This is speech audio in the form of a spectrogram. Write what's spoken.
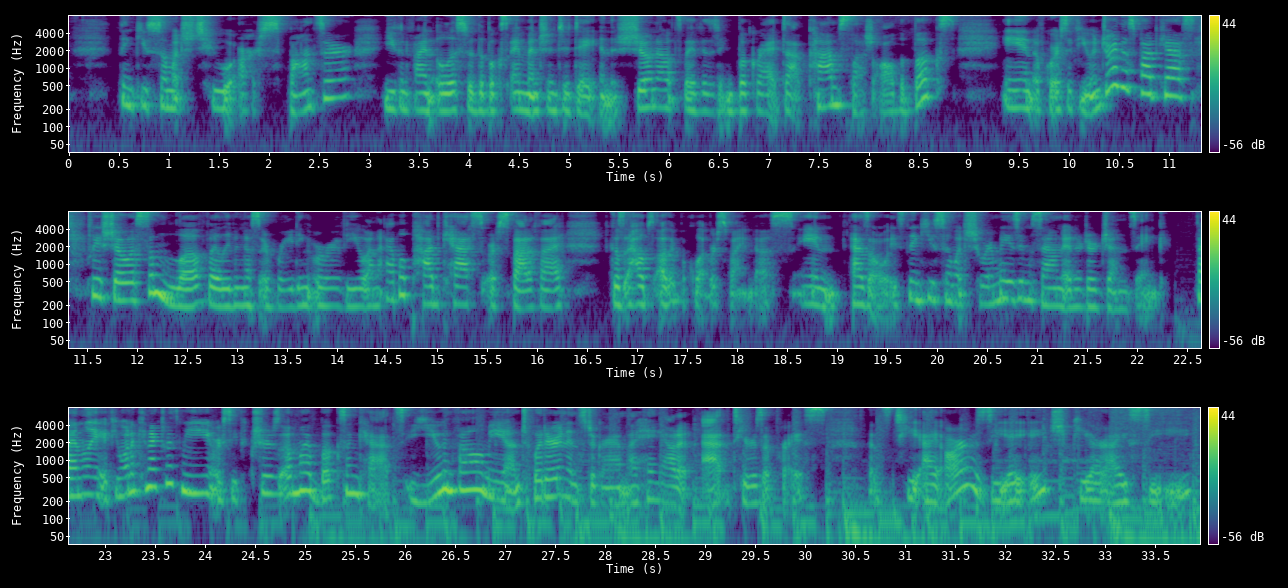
Thank you so much to our sponsor. You can find a list of the books I mentioned today in the show notes by visiting bookriot.com slash all the books. And of course, if you enjoy this podcast, please show us some love by leaving us a rating or review on Apple Podcasts or Spotify because it helps other book lovers find us. And as always, thank you so much to our amazing sound editor, Jen Zink. Finally, if you want to connect with me or see pictures of my books and cats, you can follow me on Twitter and Instagram. I hang out at, at Tirzah Price. That's T I R Z A H P R I C E.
